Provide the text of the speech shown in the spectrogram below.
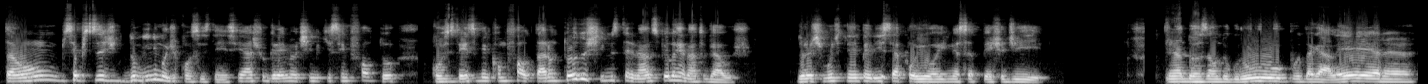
Então, você precisa de, do mínimo de consistência. E acho que o Grêmio é um time que sempre faltou consistência, bem como faltaram todos os times treinados pelo Renato Gaúcho. Durante muito tempo ele se apoiou aí nessa peixe de treinadorzão do grupo, da galera,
